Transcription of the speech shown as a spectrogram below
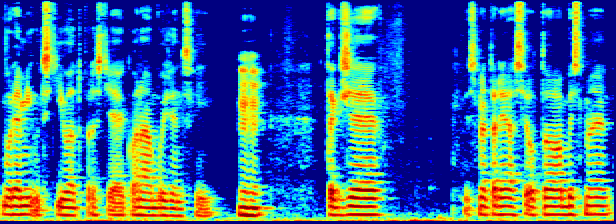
bude mi uctívat prostě jako náboženství. Mhm. Takže my jsme tady asi o to, aby jsme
